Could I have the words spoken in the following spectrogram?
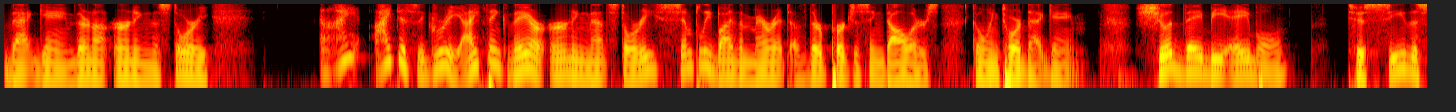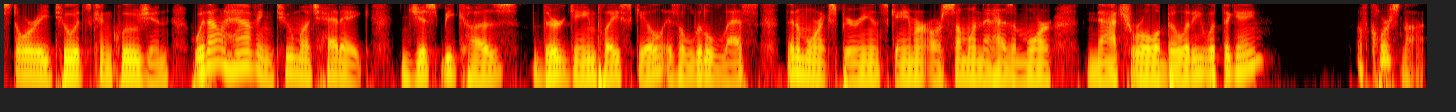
that game. They're not earning the story. And I, I disagree. I think they are earning that story simply by the merit of their purchasing dollars going toward that game. Should they be able to see the story to its conclusion without having too much headache just because their gameplay skill is a little less than a more experienced gamer or someone that has a more natural ability with the game? Of course not.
